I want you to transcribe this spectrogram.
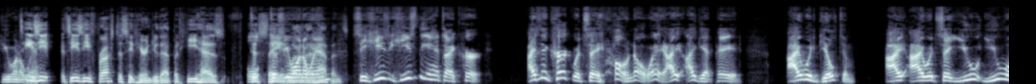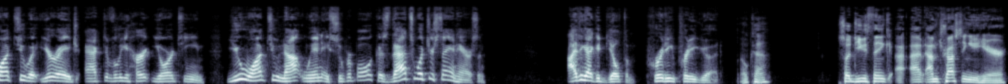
Do you want to win? easy. It's easy for us to sit here and do that, but he has full Does, say. does he want to win? Happens. See, he's he's the anti Kirk. I think Kirk would say, "Oh no way, I, I get paid." I would guilt him. I, I would say you you want to at your age actively hurt your team. You want to not win a Super Bowl because that's what you're saying, Harrison. I think I could guilt him pretty pretty good. Okay. So do you think I, I- I'm trusting you here?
